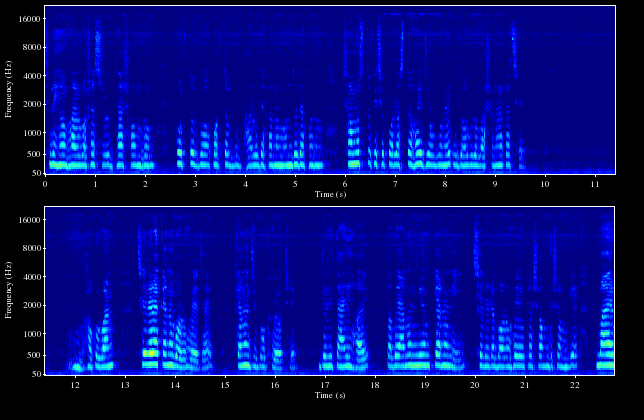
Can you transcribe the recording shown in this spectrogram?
স্নেহ, ভালোবাসা, শ্রদ্ধা, সম্ভ্রম, কর্তব্য কর্তব্য ভালো দেখানো, মন্দ দেখানো, সমস্ত কিছু পলাস্ত হয় যৌবনের উদগ্র বাসনার কাছে। ভগবান ছেলেরা কেন বড় হয়ে যায়? কেন যুবক হয়ে ওঠে? যদি তাই হয়, তবে এমন নিয়ম কেন নেই? ছেলেরা বড় হয়ে ওঠার সঙ্গে সঙ্গে মায়ের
